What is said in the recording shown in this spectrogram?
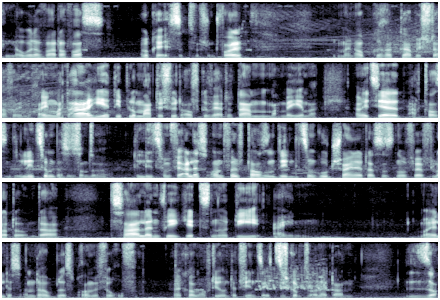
glaube, da war doch was. Okay, ist inzwischen voll. Mein Hauptcharakter habe ich da vorhin noch reingemacht. Ah, hier, diplomatisch wird aufgewertet. Da machen wir hier mal. Haben jetzt hier 8000 Dilithium, das ist unser Dilithium für alles. Und 5000 Dilithium-Gutscheine, das ist nur für Flotte. Und da zahlen wir jetzt nur die ein. Weil das andere, das brauchen wir für Rufe. Na komm, auf die 164 kommt es auch nicht an. So.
